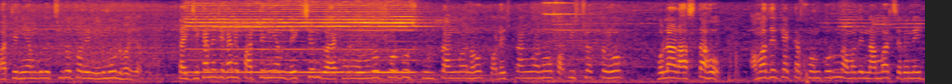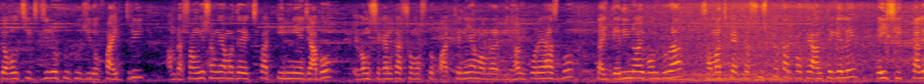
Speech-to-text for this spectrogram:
পার্থেনিয়ামগুলো চিরতরে নির্মূল হয়ে যাবে। তাই যেখানে যেখানে পার্থেনিয়াম দেখছেন, দয়া করে অনুরোধ করব, স্কুল প্রাঙ্গণ হোক, কলেজ প্রাঙ্গণ হোক, অফিস চত্বর হোক, খোলা রাস্তা হোক, আমাদেরকে একটা ফোন করুন। আমাদের number seven eight double six zero two two zero five three. আমরা সঙ্গে সঙ্গে আমাদের এক্সপার্ট টিম নিয়ে যাব এবং সেখানকার সমস্ত পার্থেনিয়াম আমরা নিধন করে আসব। তাই দেরি নয় বন্ধুরা, সমাজকে একটা সুস্থতার পথে আনতে গেলে এই শীতকালে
